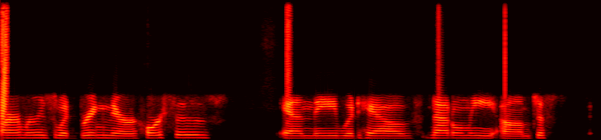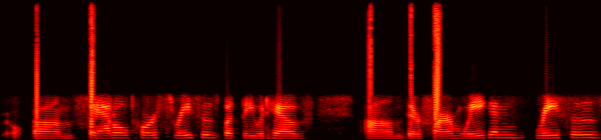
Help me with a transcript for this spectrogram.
farmers would bring their horses, and they would have not only um, just um, saddled horse races, but they would have um, their farm wagon races,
